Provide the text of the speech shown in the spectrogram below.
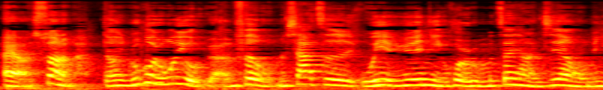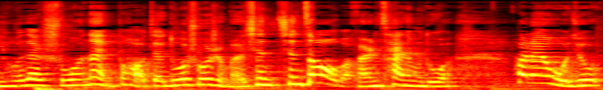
哎呀，算了吧，等如果如果有缘分，我们下次我也约你，或者什么再想见，我们以后再说。那也不好再多说什么，先先造吧，反正菜那么多。后来我就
